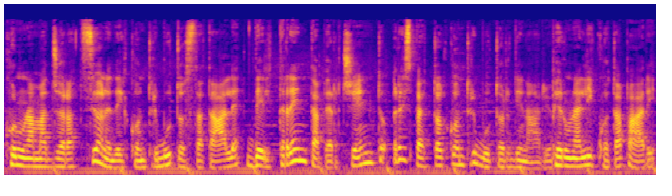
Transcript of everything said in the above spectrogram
con una maggiorazione del contributo statale del 30% rispetto al contributo ordinario, per un'aliquota pari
